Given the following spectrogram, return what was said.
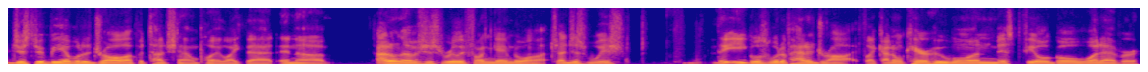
just to be able to draw up a touchdown play like that, and uh, I don't know, it's just a really fun game to watch. I just wish the Eagles would have had a drive. Like I don't care who won, missed field goal, whatever.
